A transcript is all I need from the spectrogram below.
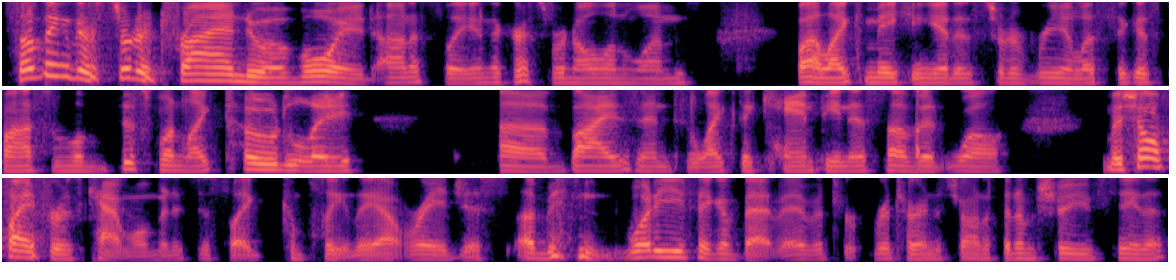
something they're sort of trying to avoid, honestly, in the Christopher Nolan ones by like making it as sort of realistic as possible. This one like totally uh, buys into like the campiness of it. Well, Michelle Pfeiffer's Catwoman is just like completely outrageous. I mean, what do you think of Batman Returns, Jonathan? I'm sure you've seen it.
